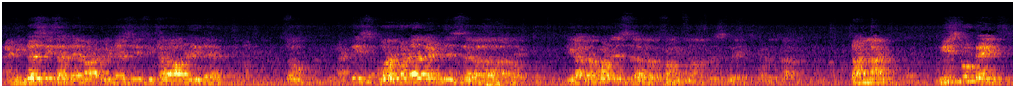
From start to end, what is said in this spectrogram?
and industries are there, lot of industries which are already there. So at least Coromandel and this, uh, the other one is uh, from uh, this place. These two trains,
